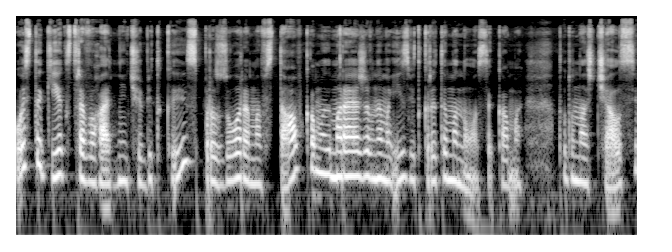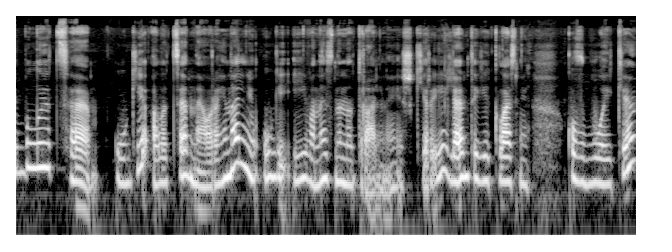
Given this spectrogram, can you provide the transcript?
Ось такі екстравагантні чобітки з прозорими вставками мережевними і з відкритими носиками. Тут у нас Челсі були, це угі, але це не оригінальні угі, і вони з ненатуральної шкіри. І гляньте, які класні ковбойки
